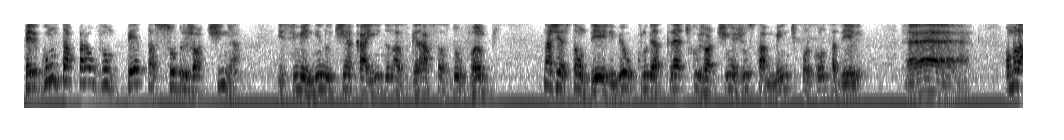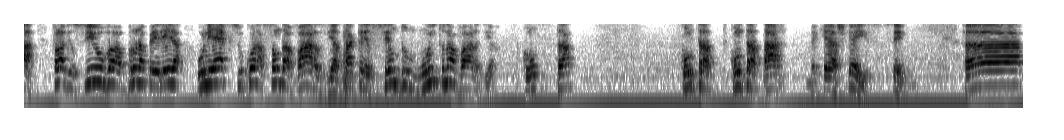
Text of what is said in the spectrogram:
pergunta para o Vampeta sobre o Jotinha. Esse menino tinha caído nas graças do Vamp. Na gestão dele, meu Clube Atlético Jotinha, justamente por conta dele. É. Vamos lá. Flávio Silva, Bruna Pereira, Uniex, o coração da Várzea. Tá crescendo muito na Várzea. Contra contra, contratar. Como é que é? Acho que é isso, sei. Ah,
